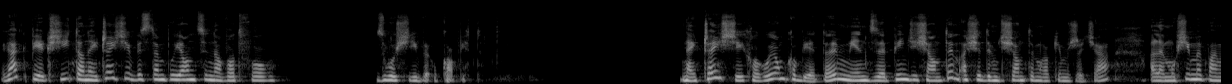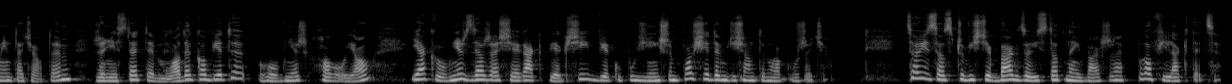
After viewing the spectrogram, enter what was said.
Rak piersi to najczęściej występujący nowotwór złośliwy u kobiet. Najczęściej chorują kobiety między 50 a 70 rokiem życia, ale musimy pamiętać o tym, że niestety młode kobiety również chorują, jak również zdarza się rak piersi w wieku późniejszym po 70 roku życia. Co jest oczywiście bardzo istotne i ważne w profilaktyce.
